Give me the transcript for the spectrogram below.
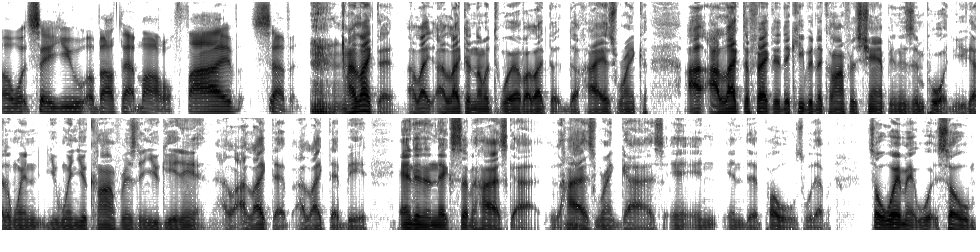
Uh, what say you about that model? Five, seven. I like that. I like I like the number twelve. I like the, the highest rank. I, I like the fact that they're keeping the conference champion is important. You got to win. You win your conference, then you get in. I, I like that. I like that bid. And then the next seven highest guys, highest ranked guys in, in in the polls, whatever. So wait a minute. So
